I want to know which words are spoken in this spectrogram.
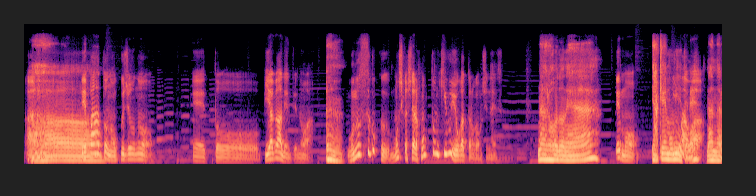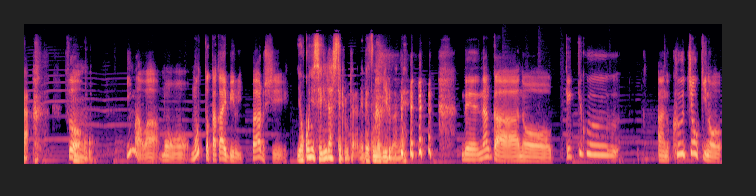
あのデパートの屋上の、えっ、と、ビアガーデンっていうのは、うん。ものすごく、もしかしたら本当に気分良かったのかもしれないですよ。なるほどね。でも、夜景も見えてね。なんなら。そう、うん今はもう、もっと高いビルいっぱいあるし、横にせり出してるみたいなね、別のビルがね。で、なんか、あの、結局、あの空調機の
